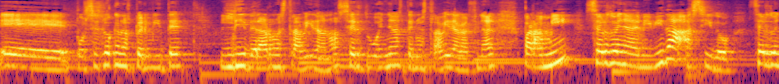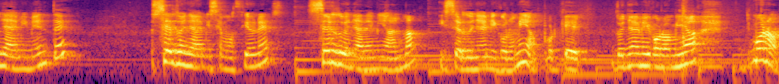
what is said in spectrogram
eh, pues es lo que nos permite liderar nuestra vida, ¿no? Ser dueñas de nuestra vida, que al final, para mí, ser dueña de mi vida ha sido ser dueña de mi mente, ser dueña de mis emociones, ser dueña de mi alma y ser dueña de mi economía, porque dueña de mi economía bueno,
